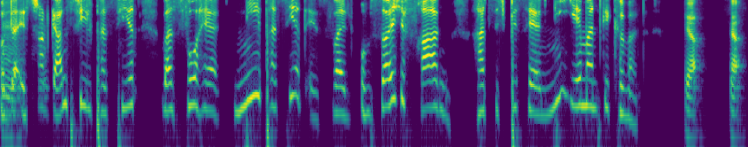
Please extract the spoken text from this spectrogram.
Und mhm. da ist schon ganz viel passiert, was vorher nie passiert ist, weil um solche Fragen hat sich bisher nie jemand gekümmert. Ja, ja.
